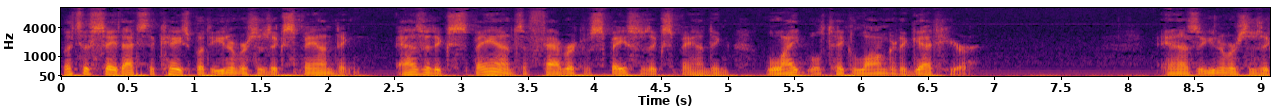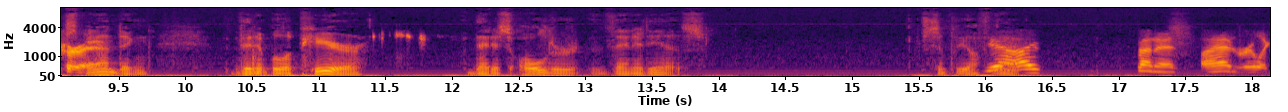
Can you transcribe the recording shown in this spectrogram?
Let's just say that's the case, but the universe is expanding. As it expands, the fabric of space is expanding. Light will take longer to get here. And as the universe is Correct. expanding, then it will appear that it's older than it is. Simply off Yeah, that. I kind of I hadn't really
